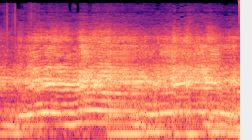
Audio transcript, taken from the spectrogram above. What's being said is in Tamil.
பொள்ளாச்சி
